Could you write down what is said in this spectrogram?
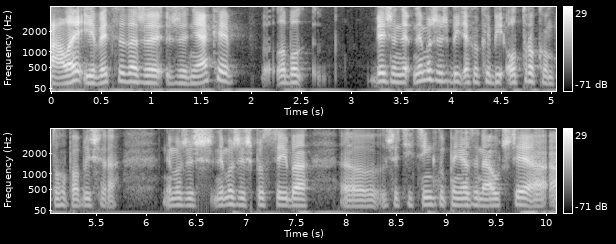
ale je vec teda, že, že nejaké, lebo vieš, že ne, nemôžeš byť ako keby otrokom toho publishera. Nemôžeš, nemôžeš proste iba, uh, že ti cinknú peniaze na účte a, a,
